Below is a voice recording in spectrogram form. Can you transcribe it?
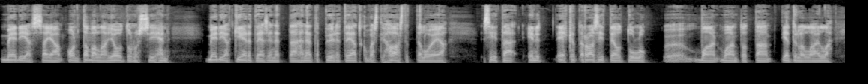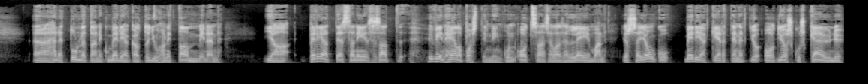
mediassa ja on tavallaan joutunut siihen mediakierteeseen, että häneltä pyydetään jatkuvasti haastatteluja ja siitä ei nyt ehkä rasite ole tullut, vaan, vaan tota, tietyllä lailla hänet tunnetaan niin kuin median kautta Juhani Tamminen – ja periaatteessa niin sä saat hyvin helposti niin kuin otsaan sellaisen leiman, jossa jonkun mediakierteen, että jo, oot joskus käynyt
